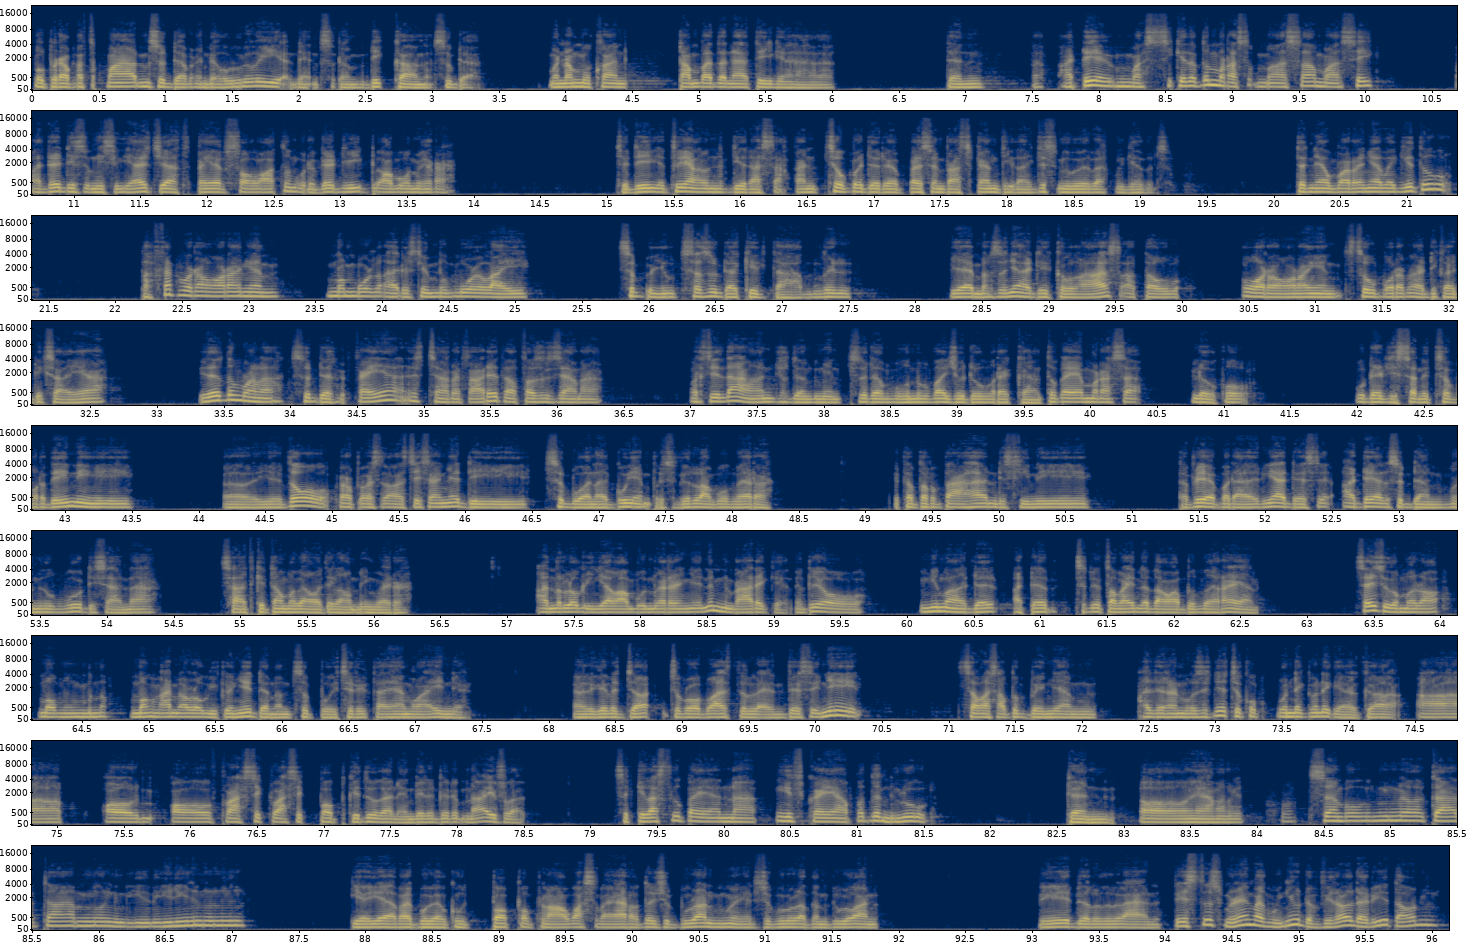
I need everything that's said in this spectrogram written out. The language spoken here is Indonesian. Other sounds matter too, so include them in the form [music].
Beberapa teman sudah mendahului dan sudah menikah sudah menemukan tambatan hatinya. Dan ada yang masih kita tuh merasa masa masih ada di sini-sini aja kayak sholat tuh berada di lampu merah. Jadi itu yang dirasakan. Coba direpresentasikan di lanjut seluruh lagunya tersebut. Dan yang warnanya lagi tuh bahkan orang-orang yang memulai harusnya memulai sebelum sesudah kita mungkin ya maksudnya adik kelas atau orang-orang yang seumuran adik-adik saya itu tuh malah sudah kayak secara karir atau secara percintaan sudah sudah menemukan jodoh mereka. Itu kayak merasa loh kok udah disenit seperti ini? Uh, yaitu representasinya di sebuah lagu yang berjudul lampu merah. Kita tertahan di sini tapi ya pada akhirnya ada ada yang sedang menunggu di sana saat kita melewati lampu merah analoginya lampu merah ini menarik ya tapi oh ini mah ada ada cerita lain tentang lampu merah yang saya juga mau menganalogikannya dengan sebuah cerita yang lain ya. Yang kita coba bahas The Lantis ini salah satu band yang aliran musiknya cukup unik-unik ya, agak uh, all all klasik klasik pop gitu kan, yang mirip-mirip naif lah. Sekilas tuh kayak naif kayak apa tuh dulu. Dan uh, yang sempurna kata ini ya ya lagu-lagu pop pop lawas lah era tujuh bulan mungkin sepuluh delapan bulan di duluan. Tis itu sebenarnya lagunya udah viral dari tahun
